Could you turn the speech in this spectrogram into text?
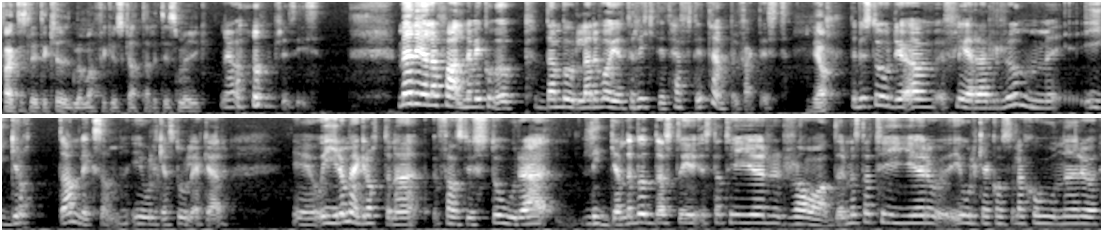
faktiskt lite kul men man fick ju skratta lite i smyg. Ja, precis. Men i alla fall när vi kom upp, Dambulla, det var ju ett riktigt häftigt tempel faktiskt. Ja, Det bestod ju av flera rum i grottan liksom, i olika storlekar. Eh, Och i de här grottorna fanns det stora liggande buddha-statyer, rader med statyer i olika konstellationer. Och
